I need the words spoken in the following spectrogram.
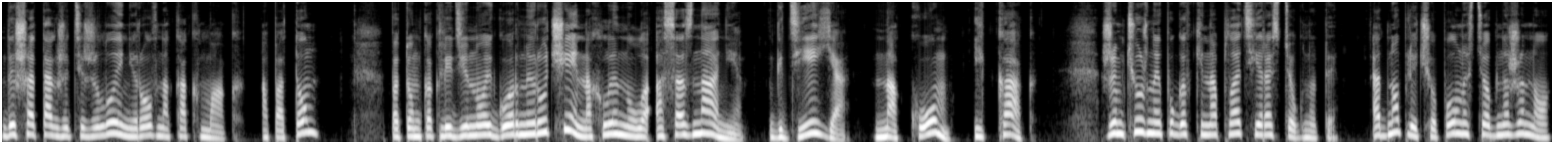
дыша так же тяжело и неровно, как маг. А потом... Потом, как ледяной горный ручей, нахлынуло осознание. Где я? На ком? И как? Жемчужные пуговки на платье расстегнуты. Одно плечо полностью обнажено.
